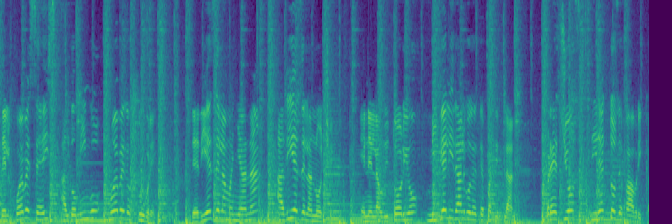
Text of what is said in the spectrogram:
del jueves 6 al domingo 9 de octubre, de 10 de la mañana a 10 de la noche, en el auditorio Miguel Hidalgo de Tepatitlán. Precios directos de fábrica.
